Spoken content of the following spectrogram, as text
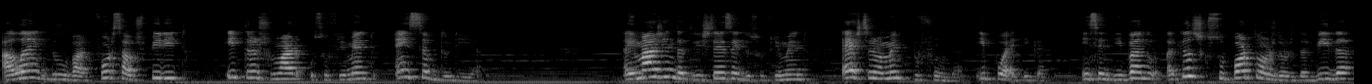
além de levar força ao espírito e transformar o sofrimento em sabedoria. A imagem da tristeza e do sofrimento é extremamente profunda e poética, incentivando aqueles que suportam as dores da vida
